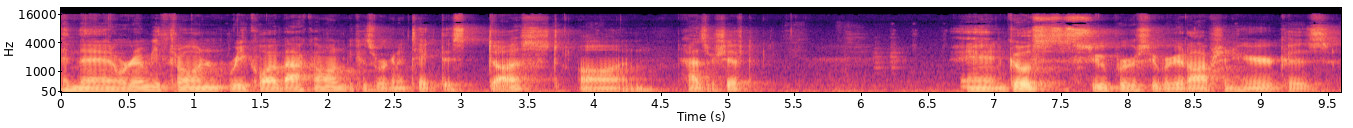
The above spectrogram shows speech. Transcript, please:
And then we're to be throwing recoil back on because we're to take this dust on hazard shift. And Ghost is a super, super good option here because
